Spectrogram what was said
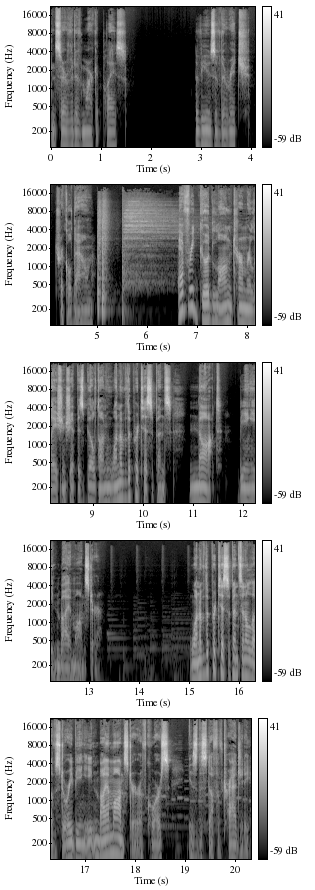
Conservative marketplace, the views of the rich trickle down. Every good long term relationship is built on one of the participants not being eaten by a monster. One of the participants in a love story being eaten by a monster, of course, is the stuff of tragedy.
